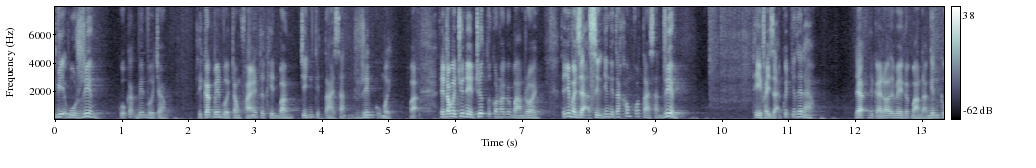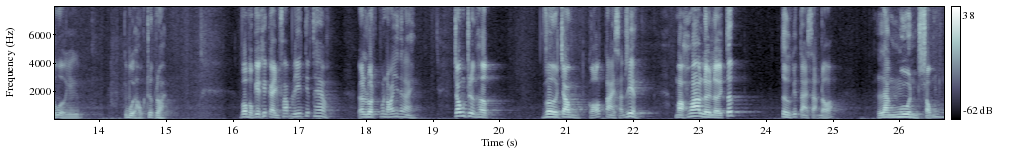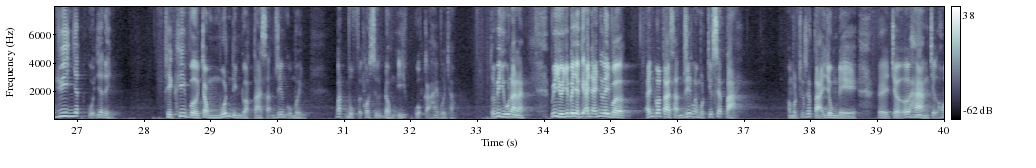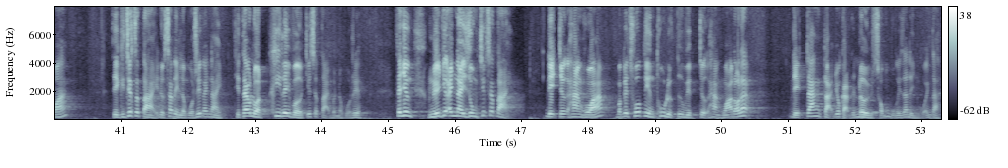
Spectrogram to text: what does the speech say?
nghĩa vụ riêng của các bên vợ chồng thì các bên vợ chồng phải thực hiện bằng chính cái tài sản riêng của mình. Và thì trong cái chuyên đề trước tôi có nói các bạn rồi. Thế nhưng mà giả sử như người ta không có tài sản riêng thì phải giải quyết như thế nào? Dạ, thì cái đó thì về các bạn đã nghiên cứu ở cái buổi học trước rồi. Và một cái khía cạnh pháp lý tiếp theo là luật mới nói như thế này. Trong trường hợp vợ chồng có tài sản riêng mà hoa lời lợi tức từ cái tài sản đó là nguồn sống duy nhất của gia đình thì khi vợ chồng muốn định đoạt tài sản riêng của mình bắt buộc phải có sự đồng ý của cả hai vợ chồng. Tôi ví dụ này này ví dụ như bây giờ cái anh anh lấy vợ anh có tài sản riêng là một chiếc xe tải hoặc một chiếc xe tải dùng để, để chở hàng chở hóa. Thì cái chiếc xe tải được xác định là của riêng anh này thì theo luật khi lấy vợ chiếc xe tải vẫn là của riêng. Thế nhưng nếu như anh này dùng chiếc xe tải để chở hàng hóa và cái số tiền thu được từ việc chở hàng hóa đó đấy để trang trải cho cả cái đời sống của cái gia đình của anh ta.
